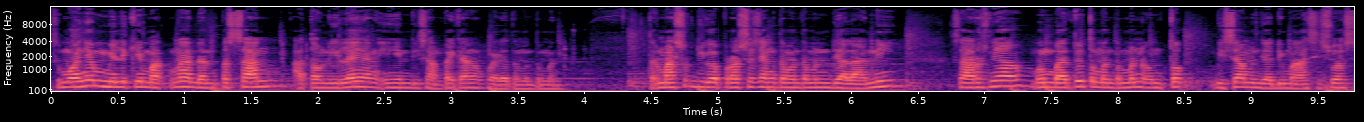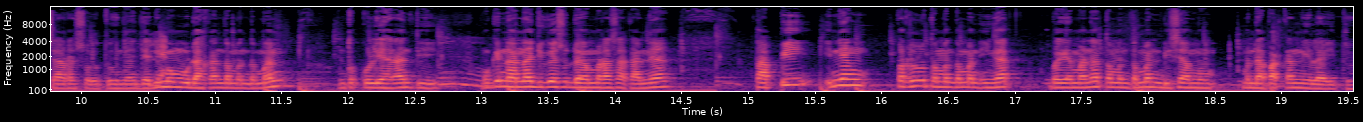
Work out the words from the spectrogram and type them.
semuanya memiliki makna dan pesan atau nilai yang ingin disampaikan kepada teman-teman. Termasuk juga proses yang teman-teman jalani seharusnya membantu teman-teman untuk bisa menjadi mahasiswa secara seutuhnya. Jadi memudahkan teman-teman untuk kuliah nanti. Mungkin Nana juga sudah merasakannya. Tapi ini yang perlu teman-teman ingat bagaimana teman-teman bisa mendapatkan nilai itu.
